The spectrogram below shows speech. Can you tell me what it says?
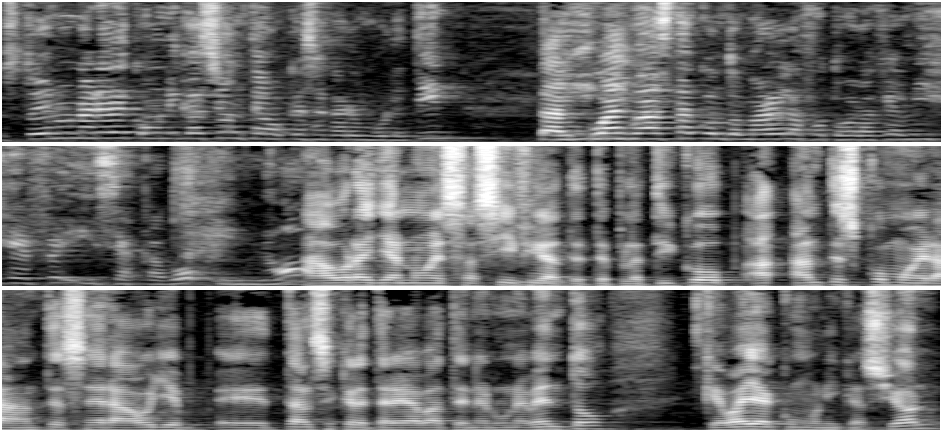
Estoy en un área de comunicación, tengo que sacar un boletín. Tal y, cual. Y basta con tomarle la fotografía a mi jefe y se acabó y no. Ahora ya no es así, fíjate, te platico, antes cómo era, antes era, oye, eh, tal secretaría va a tener un evento, que vaya a comunicación,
